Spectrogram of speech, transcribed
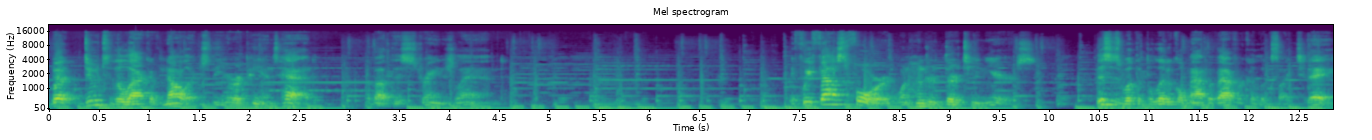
but due to the lack of knowledge the Europeans had about this strange land. If we fast forward 113 years, this is what the political map of Africa looks like today.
